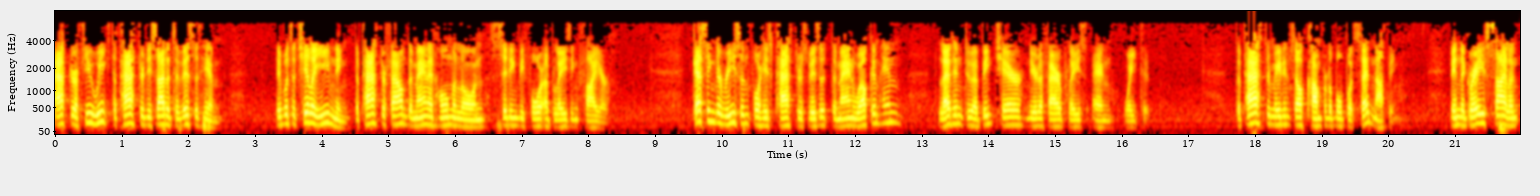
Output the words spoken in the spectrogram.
After a few weeks, the pastor decided to visit him. It was a chilly evening. The pastor found the man at home alone, sitting before a blazing fire. Guessing the reason for his pastor's visit, the man welcomed him, led him to a big chair near the fireplace, and waited. The pastor made himself comfortable but said nothing. In the grave silence,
